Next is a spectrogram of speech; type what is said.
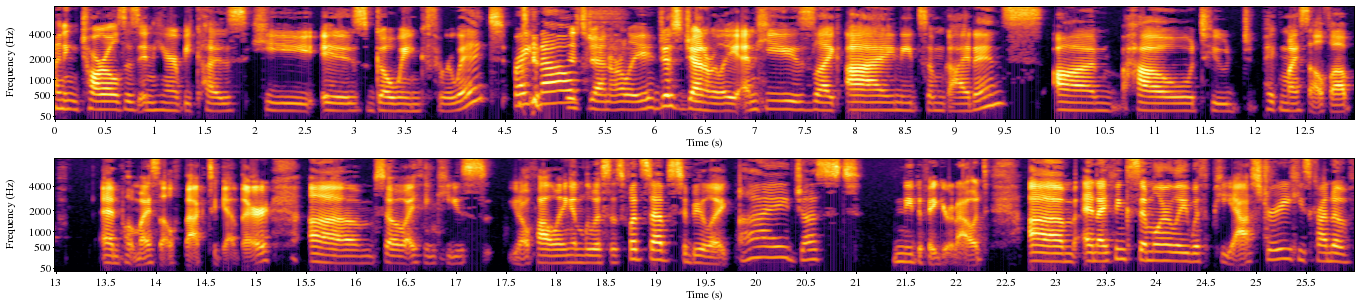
i think charles is in here because he is going through it right now. Just generally. just generally and he's like i need some guidance on how to pick myself up and put myself back together. Um so i think he's you know following in lewis's footsteps to be like i just need to figure it out. Um and i think similarly with piastri he's kind of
